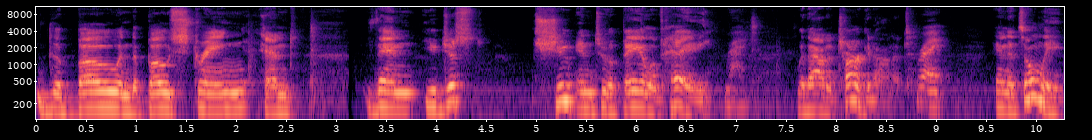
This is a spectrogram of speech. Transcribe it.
the bow and the bowstring and then you just shoot into a bale of hay Right. without a target on it Right. and it's only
